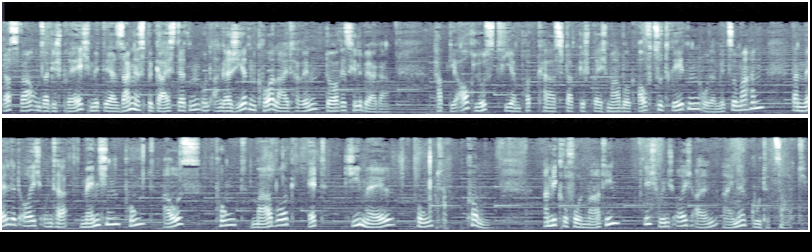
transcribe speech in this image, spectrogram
Das war unser Gespräch mit der sangesbegeisterten und engagierten Chorleiterin Doris Hilberger. Habt ihr auch Lust, hier im Podcast Stadtgespräch Marburg aufzutreten oder mitzumachen? Dann meldet euch unter menschen.aus.marburg.gmail.com. Am Mikrofon Martin. Ich wünsche euch allen eine gute Zeit.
